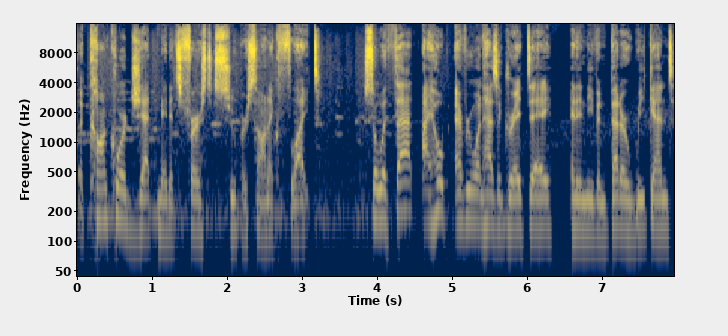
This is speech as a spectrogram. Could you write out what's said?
the Concorde jet made its first supersonic flight. So, with that, I hope everyone has a great day and an even better weekend.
